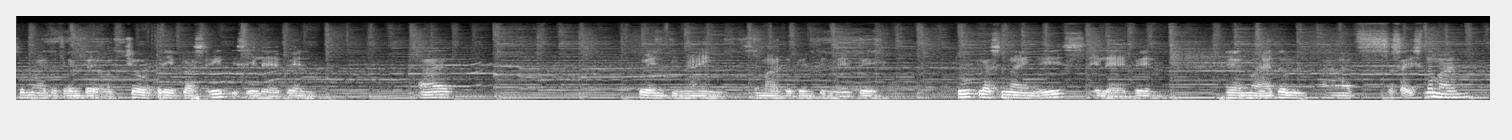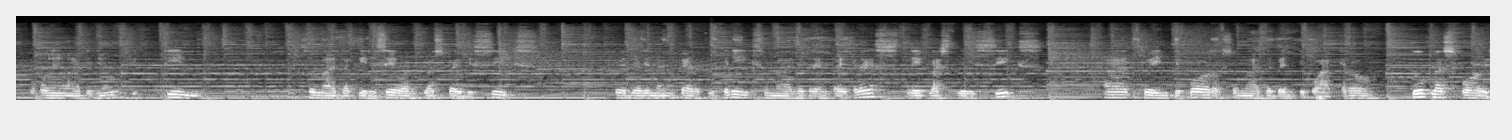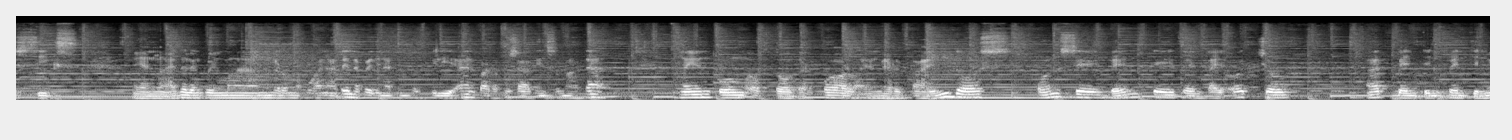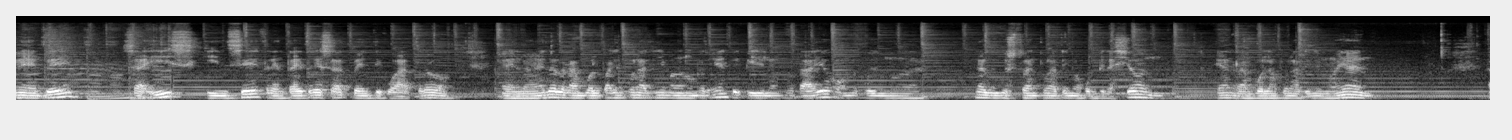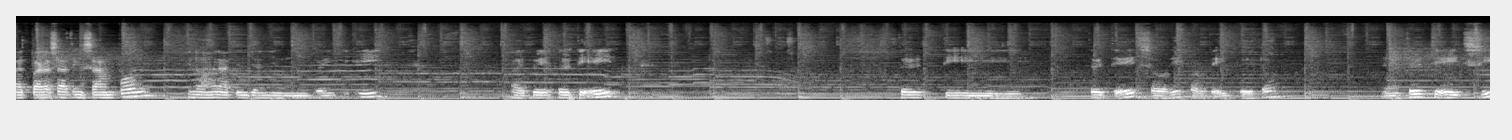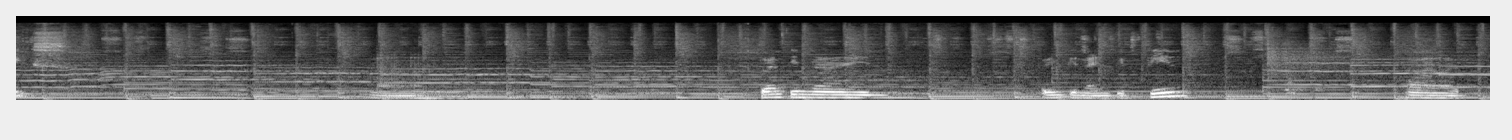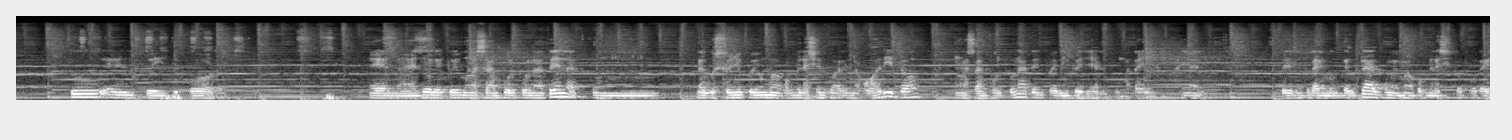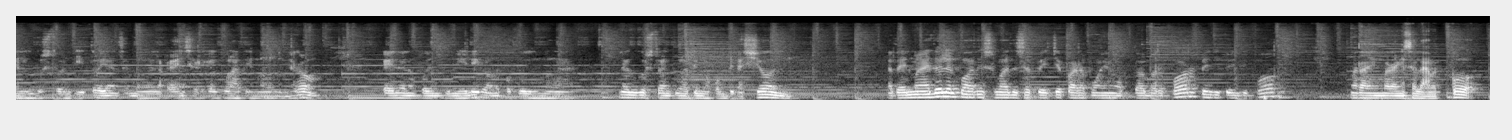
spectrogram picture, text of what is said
Sumada 38. 3 plus 8 is 11. At 29. Sumada 29. 2 plus 9 is 11. Ayan mga idol, at sa size naman, kukunin natin yung 15. Sumada 15, 1 plus 5 is 6. Pwede rin ng 33, sumada 33, 3 plus 3 is 6. At 24, sumada 24. 2 plus 4 is 6. Ayan mga idol, yan po yung mga numero nakuha natin na pwede natin pagpilian para po sa ating sumada. Ngayon pong October 4, ayan meron tayong 2, 11, 20, 38, at 20, 29, 6, 15, 33 at 24. Ayan mga idol, rumble pa rin po natin yung mga numero yan. Pipili lang po tayo kung ano po yung mga nagugustuhan po natin mga kombinasyon. Ayan, rumble lang po natin yung mga yan. At para sa ating sample, kinuha natin dyan yung 28, ay 38, 30, 38, sorry, 48 po ito. Ayan, 38, 6. Uh, 29, 29, 15. Uh, 2 and 24. Ayan idol, ito yung mga sample po natin at kung nagustuhan nyo po yung mga kombinasyon po natin nakuha dito, mga sample po natin, pwedeng pwede na rin pumatayin yung mga yan. Pwede po tayong magdagdag kung may mga kombinasyon pa po tayo nagustuhan dito. Yan sa mga naka-encircle po natin mga numero. Kaya na lang po yung pumili kung ano pa po yung mga nagugustuhan po natin mga kombinasyon. At ayun mga idol, yan po ating sumada sa pecha para po ngayong October 4, 2024. Maraming maraming salamat po.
